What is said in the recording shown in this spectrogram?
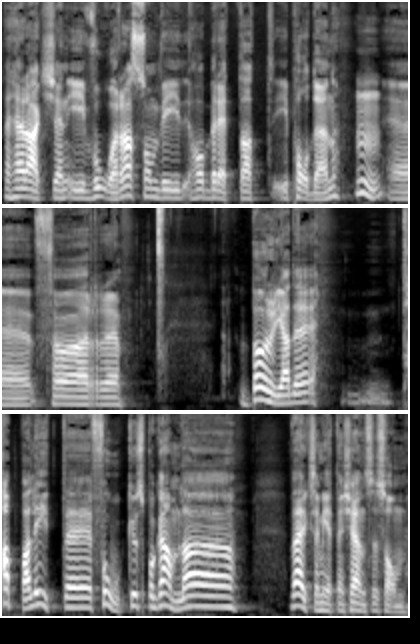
den här aktien i våras som vi har berättat i podden. Mm. Eh, för eh, började tappa lite fokus på gamla verksamheten känns det som.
